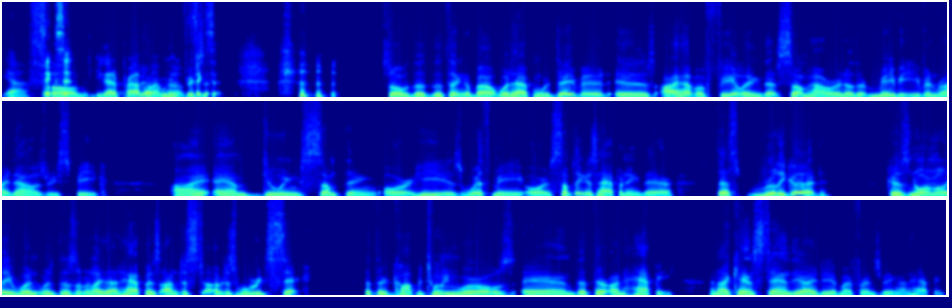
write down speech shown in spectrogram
yeah fix Um, it you got a problem yeah, i'm gonna gonna fix, fix it, So the, the thing about what happened with David is I have a feeling that somehow or another, maybe even right now as we speak, I am doing something or he is with me or something is happening there that's really good. Because normally when, when something like that happens, I'm just I'm just worried sick that they're Mhm. caught between worlds and that they're unhappy. And I can't stand the idea of my friends being unhappy.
